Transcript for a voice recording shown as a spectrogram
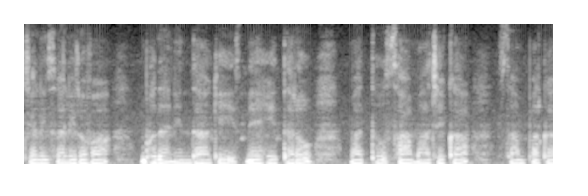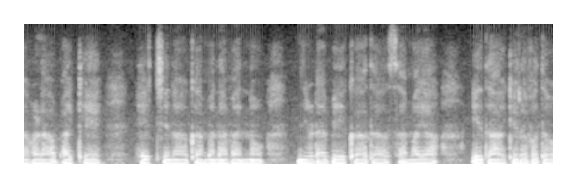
ಚಲಿಸಲಿರುವ ಬುಧನಿಂದಾಗಿ ಸ್ನೇಹಿತರು ಮತ್ತು ಸಾಮಾಜಿಕ ಸಂಪರ್ಕಗಳ ಬಗ್ಗೆ ಹೆಚ್ಚಿನ ಗಮನವನ್ನು ನೀಡಬೇಕಾದ ಸಮಯ ಇದಾಗಿರುವುದು.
